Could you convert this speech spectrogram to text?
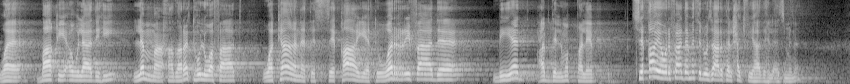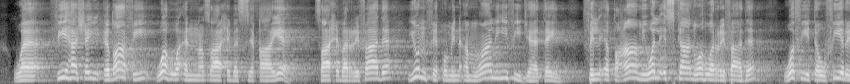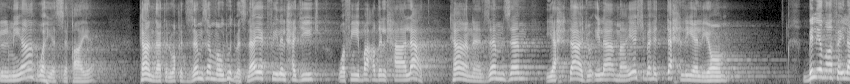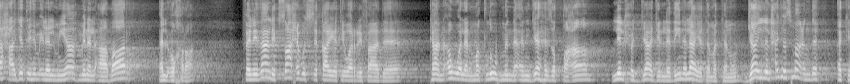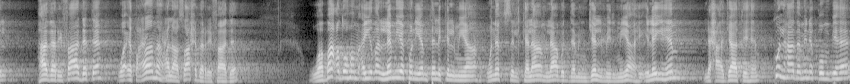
وباقي أولاده لما حضرته الوفاة وكانت السقاية والرفادة بيد عبد المطلب. سقاية ورفادة مثل وزارة الحج في هذه الأزمنة. وفيها شيء إضافي وهو أن صاحب السقاية صاحب الرفادة ينفق من أمواله في جهتين في الإطعام والإسكان وهو الرفادة وفي توفير المياه وهي السقاية. كان ذاك الوقت زمزم موجود بس لا يكفي للحجيج. وفي بعض الحالات كان زمزم يحتاج إلى ما يشبه التحلية اليوم. بالإضافة إلى حاجتهم إلى المياه من الآبار الأخرى. فلذلك صاحب السقاية والرفادة كان اولا مطلوب منا أن يجهز الطعام للحجاج الذين لا يتمكنون. جاي للحج بس ما عنده أكل. هذا رفادته وإطعامه على صاحب الرفادة. وبعضهم أيضا لم يكن يمتلك المياه ونفس الكلام لا بد من جلب المياه إليهم لحاجاتهم. كل هذا من يقوم بها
